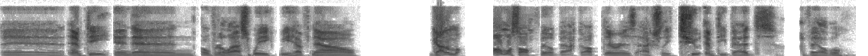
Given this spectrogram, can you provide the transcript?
and empty, and then over the last week, we have now got them almost all filled back up. There is actually two empty beds available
